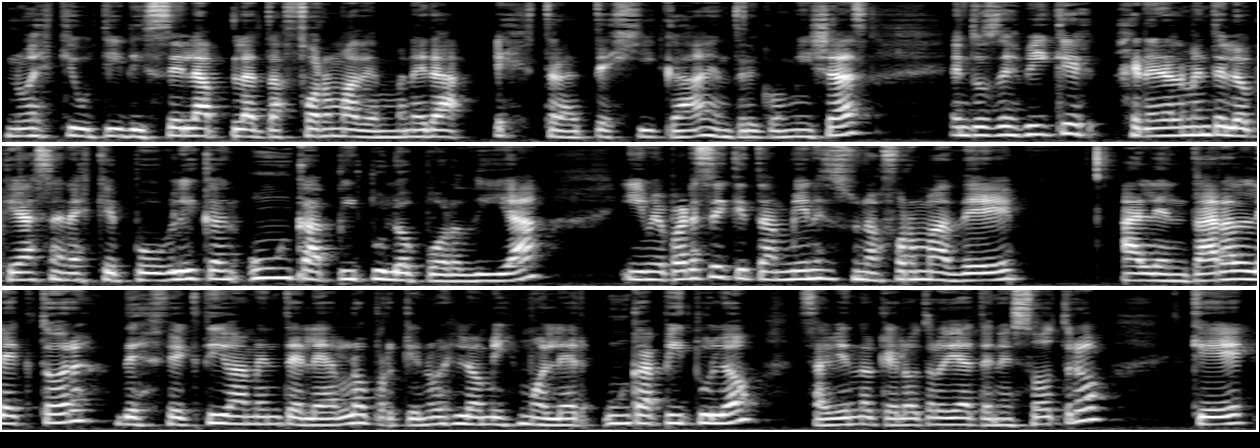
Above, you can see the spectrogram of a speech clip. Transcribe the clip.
no es que utilicé la plataforma de manera estratégica, entre comillas. Entonces vi que generalmente lo que hacen es que publican un capítulo por día y me parece que también esa es una forma de alentar al lector de efectivamente leerlo, porque no es lo mismo leer un capítulo sabiendo que el otro día tenés otro, que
